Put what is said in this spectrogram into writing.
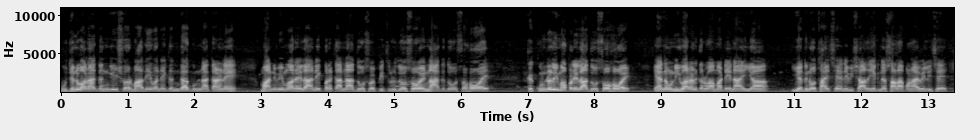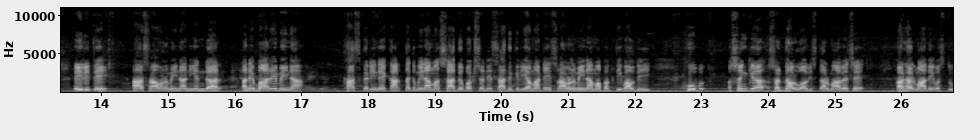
ઉજનવાડા ગંગેશ્વર, મહાદેવ અને ગંગાકુંડના કારણે માનવીમાં રહેલા અનેક પ્રકારના દોષ હોય, પિતૃદોષ હોય, નાગદોષ હોય કે કુંડળીમાં પડેલા દોષો હોય, એનું નિવારણ કરવા માટેના અહીંયા યજ્ઞો થાય છે અને વિશાળ યજ્ઞશાળા પણ આવેલી છે. એ રીતે આ શ્રાવણ મહિનાની અંદર અને બારે મહિના, ખાસ કરીને કારતક મહિનામાં શ્રાદ્ધ પક્ષ અને શ્રાદ્ધ ક્રિયા માટે શ્રાવણ મહિનામાં ભક્તિભાવથી ખૂબ અસંખ્ય શ્રદ્ધાળુ આ વિસ્તારમાં આવે છે. હર હર મહાદેવ વસ્તુ.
